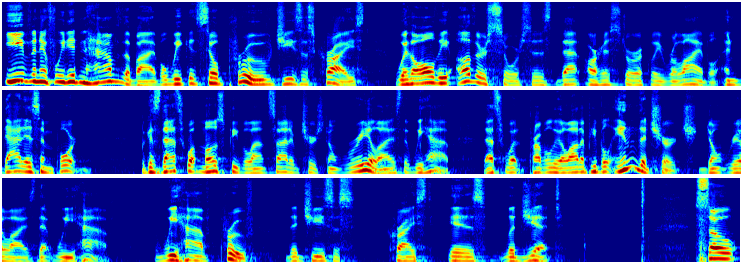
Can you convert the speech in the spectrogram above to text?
Even if we didn't have the Bible, we could still prove Jesus Christ with all the other sources that are historically reliable. And that is important because that's what most people outside of church don't realize that we have. That's what probably a lot of people in the church don't realize that we have we have proof that Jesus Christ is legit. So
